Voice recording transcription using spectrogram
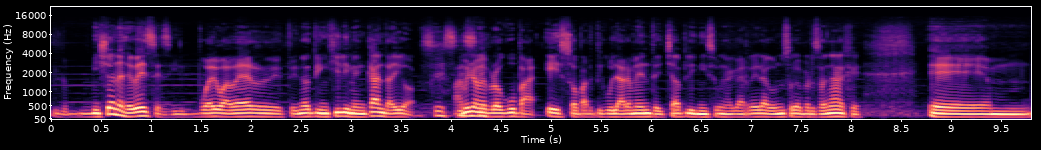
millones de veces. Y vuelvo a ver este, Notting Hill y me encanta. Digo, Sí, sí, a mí no me preocupa eso particularmente. Chaplin hizo una carrera con un solo personaje. Eh,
